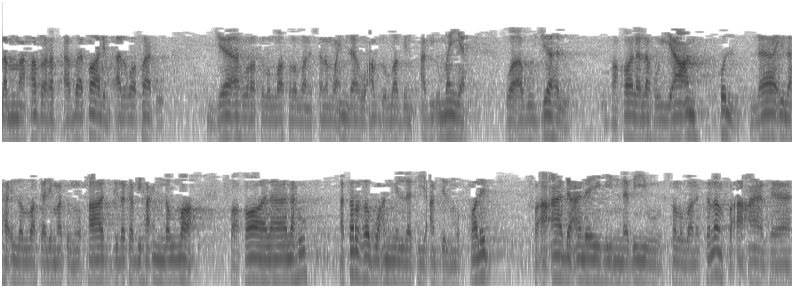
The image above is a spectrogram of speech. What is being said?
lamma hadarat Aba Talib al-wafatu ja'ahu Rasulullah sallallahu alaihi wasallam wa indahu Abdullah bin Abi Umayyah wa Abu Jahal فقال له يا عم قل لا إله إلا الله كلمة أحاج لك بها عند الله فقال له أترغب عن ملة عبد المطلب فأعاد عليه النبي صلى الله عليه وسلم فأعاد.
